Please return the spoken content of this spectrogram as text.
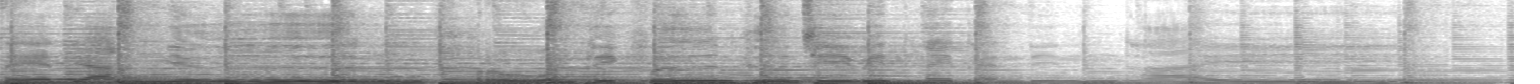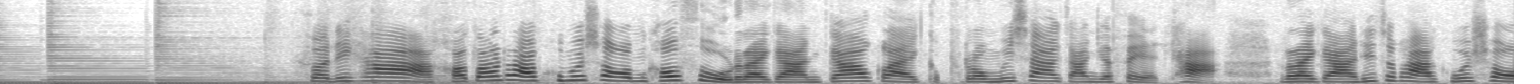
ษตรยั่งยืน รวมพลิกฟื้นคืนชีวิตให้แผ่นดินไทย สวัสดีค่ะ ขอต้อนรับคุณผู้ชมเข้าสู่รายการก้าวไกลกับกรมวิชาการเกษตรค่ะ รายการที่จะพาคุณผู้ชม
